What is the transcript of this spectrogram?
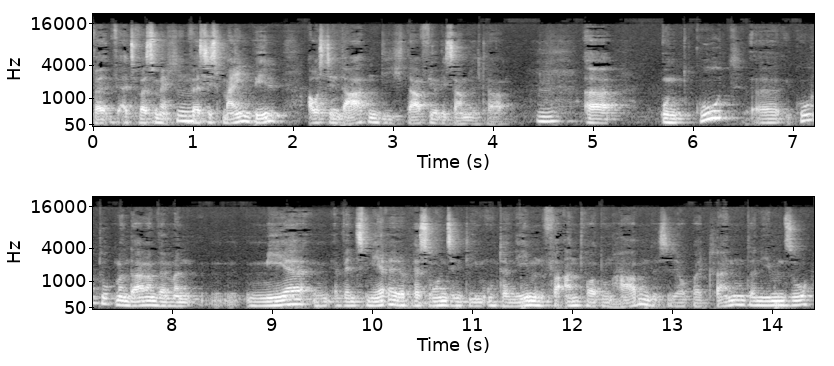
also was, mhm. was ist mein Bild aus den Daten, die ich dafür gesammelt habe. Mhm. Äh, und gut, äh, gut tut man daran, wenn man mehr, wenn es mehrere Personen sind, die im Unternehmen Verantwortung haben, das ist ja auch bei kleinen Unternehmen so,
